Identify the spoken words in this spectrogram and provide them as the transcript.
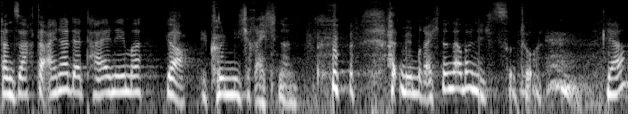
dann sagte einer der Teilnehmer, ja, die können nicht rechnen. hat mit dem Rechnen aber nichts zu tun. Ja?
